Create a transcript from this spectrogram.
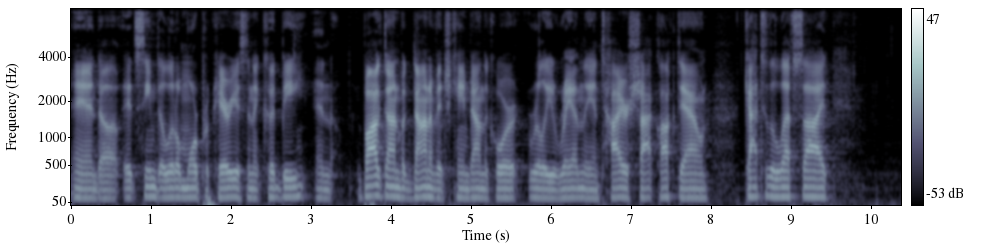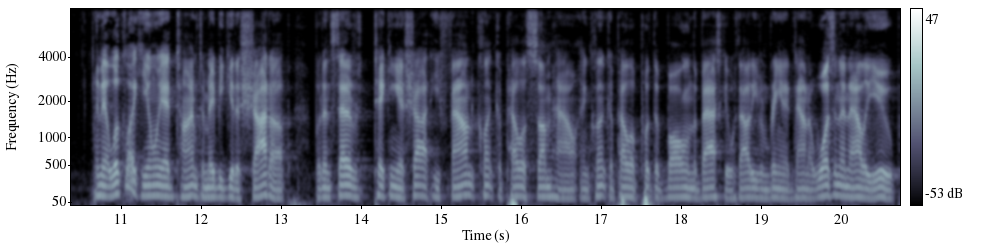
and uh, it seemed a little more precarious than it could be. And Bogdan Bogdanovich came down the court, really ran the entire shot clock down, got to the left side, and it looked like he only had time to maybe get a shot up but instead of taking a shot, he found Clint Capela somehow, and Clint Capela put the ball in the basket without even bringing it down. It wasn't an alley oop,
